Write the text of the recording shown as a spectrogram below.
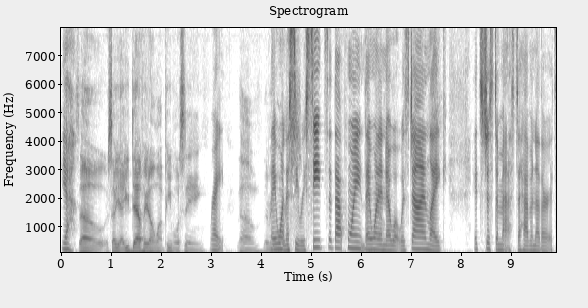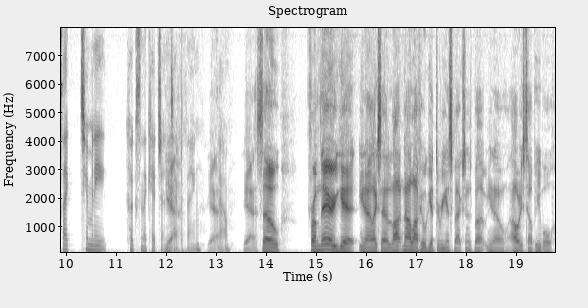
yeah. So so yeah, you definitely don't want people seeing Right. um, the They want to see receipts at that point. They want to know what was done. Like it's just a mess to have another it's like too many cooks in the kitchen Yeah. type of thing. Yeah. So Yeah. So from there, you get, you know, like I said, a lot, not a lot of people get the re-inspections, but you know, I always tell people,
